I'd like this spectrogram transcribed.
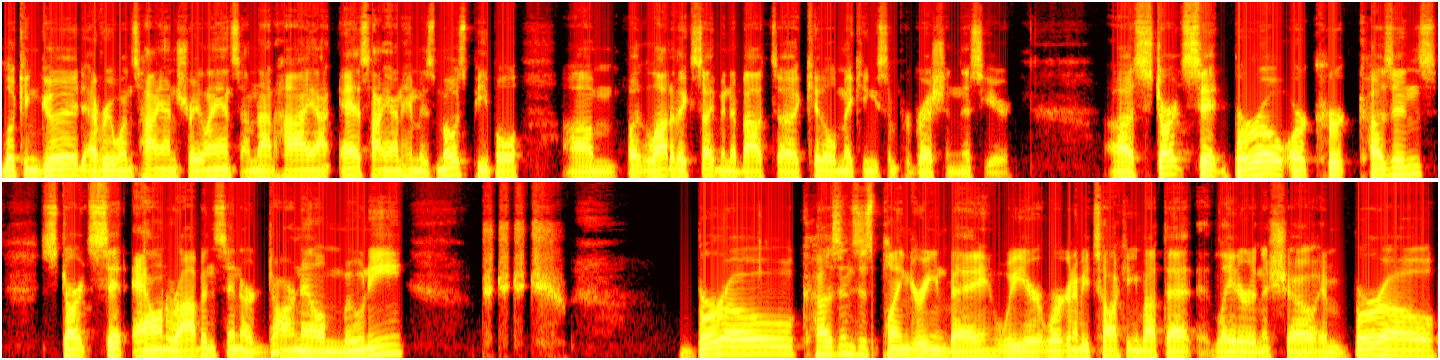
looking good. Everyone's high on Trey Lance. I'm not high on as high on him as most people, um, but a lot of excitement about uh, Kittle making some progression this year. Uh, start sit Burrow or Kirk Cousins. Start sit Allen Robinson or Darnell Mooney. Burrow Cousins is playing Green Bay. We are we're going to be talking about that later in the show. And Burrow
